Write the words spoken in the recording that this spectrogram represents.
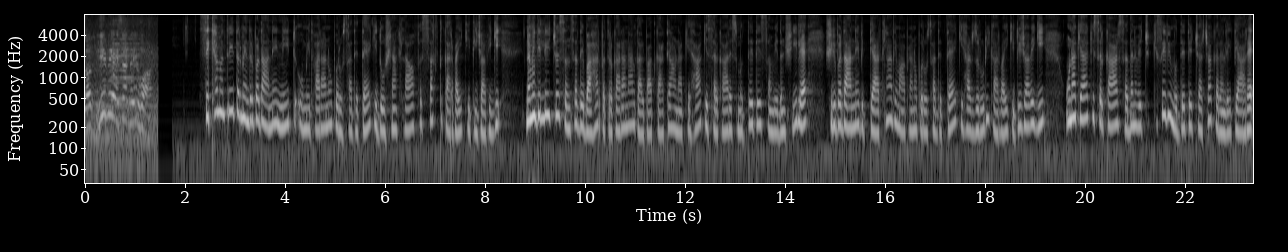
कभी भी ऐसा नहीं हुआ ਸਿੱਖਿਆ ਮੰਤਰੀ ਧਰਮੇਂਦਰ ਪ੍ਰਧਾਨ ਨੇ ਨੀਟ ਉਮੀਦਵਾਰਾਂ ਨੂੰ ਭਰੋਸਾ ਦਿੱਤਾ ਹੈ ਕਿ ਦੋਸ਼ੀਆਂ ਖਿਲਾਫ ਸਖਤ ਕਾਰਵਾਈ ਕੀਤੀ ਜਾਵੇਗੀ। ਨਵੀਂ ਦਿੱਲੀ 'ਚ ਸੰਸਦ ਦੇ ਬਾਹਰ ਪੱਤਰਕਾਰਾਂ ਨਾਲ ਗੱਲਬਾਤ ਕਰਦਿਆਂ ਉਨ੍ਹਾਂ ਕਿਹਾ ਕਿ ਸਰਕਾਰ ਇਸ ਮੁੱਦੇ ਤੇ ਸੰਵੇਦਨਸ਼ੀਲ ਹੈ। ਸ਼੍ਰੀ ਪ੍ਰਧਾਨ ਨੇ ਵਿਦਿਆਰਥੀਆਂ ਅਤੇ ਮਾਪਿਆਂ ਨੂੰ ਭਰੋਸਾ ਦਿੱਤਾ ਹੈ ਕਿ ਹਰ ਜ਼ਰੂਰੀ ਕਾਰਵਾਈ ਕੀਤੀ ਜਾਵੇਗੀ। ਉਨ੍ਹਾਂ ਕਿਹਾ ਕਿ ਸਰਕਾਰ ਸਦਨ ਵਿੱਚ ਕਿਸੇ ਵੀ ਮੁੱਦੇ ਤੇ ਚਰਚਾ ਕਰਨ ਲਈ ਤਿਆਰ ਹੈ।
